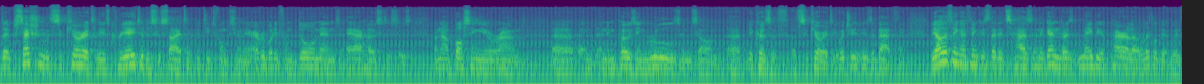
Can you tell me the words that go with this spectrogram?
the obsession with security has created a society of petits fonctionnaires. Everybody from doormen to air hostesses are now bossing you around uh, and, and, imposing rules and so on uh, because of, of, security, which is, is, a bad thing. The other thing I think is that it has, and again, there's maybe a parallel a little bit with,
